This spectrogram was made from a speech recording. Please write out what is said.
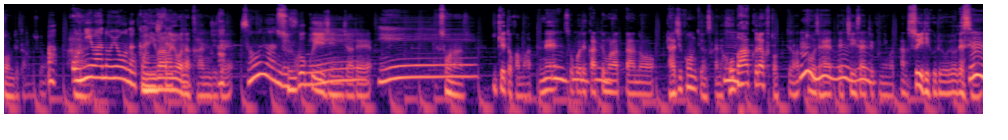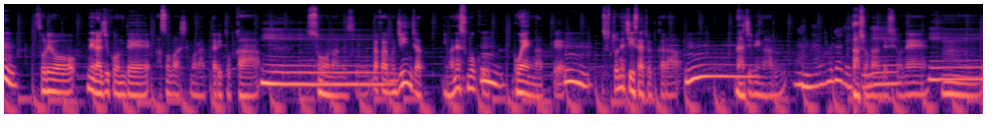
遊んでたんですよ。あ、はいお庭のようなお感じだった。庭のような感じあでそうなんですね。すごくいい神社で。そうなんで池とかもあってね、そこで買ってもらったあのラジコンっていうんですかね、うんホバークラフトっていうのが当時流行って小さい時にも、あの水陸両用ですよ、うん。それをねラジコンで遊ばしてもらったりとか。そうなんですだからもう神社にはねすごくうん。ご縁があって、うん。ずっとね小さい時からうん。馴染みがある。場所なんですよね。へうんえ。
